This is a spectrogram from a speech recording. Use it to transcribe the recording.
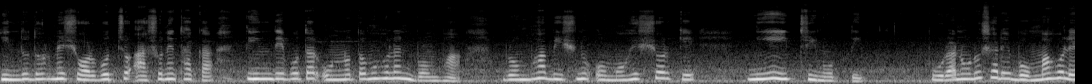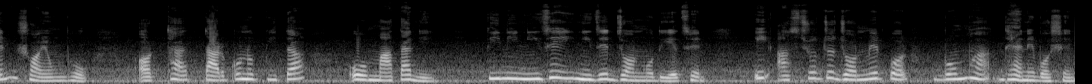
হিন্দু ধর্মের সর্বোচ্চ আসনে থাকা তিন দেবতার অন্যতম হলেন ব্রহ্মা। ব্রহ্মা, বিষ্ণু ও মহেশ্বরকে নিয়েই ত্রিমূর্তি। পুরাণ অনুসারে ব্রহ্মা হলেন স্বয়ম্ভু, অর্থাৎ তার কোনো পিতা ও মাতা নেই। তিনি নিজেই নিজের জন্ম দিয়েছেন। এই আশ্চর্য জন্মের পর ব্রহ্মা ধ্যানে বসেন।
